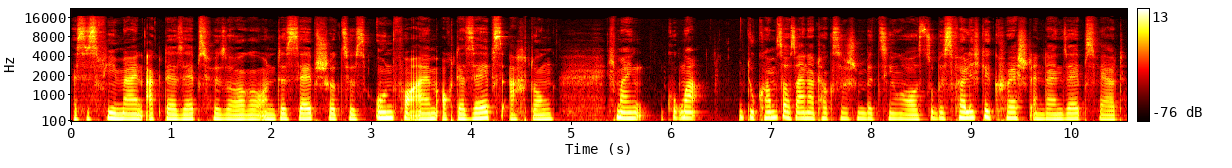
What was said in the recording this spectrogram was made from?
Es ist vielmehr ein Akt der Selbstfürsorge und des Selbstschutzes und vor allem auch der Selbstachtung. Ich meine, guck mal, Du kommst aus einer toxischen Beziehung raus. Du bist völlig gecrashed in deinen Selbstwert.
